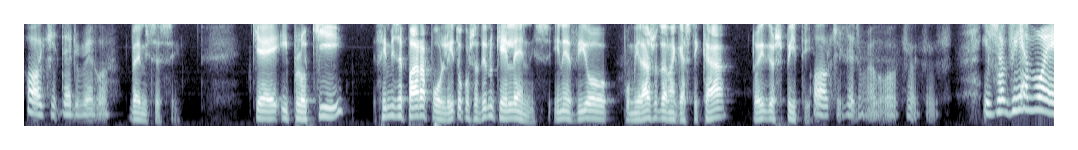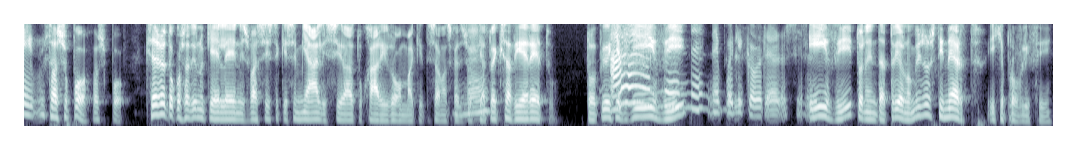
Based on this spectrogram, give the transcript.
όχι, δεν είμαι εγώ. Δεν είσαι εσύ. Και η πλοκή θύμιζε πάρα πολύ το Κωνσταντίνου και Ελένης. Είναι δύο που μοιράζονται αναγκαστικά το ίδιο σπίτι. Όχι, δεν είμαι εγώ, όχι, όχι, όχι. Η Σοφία μου έμεινε. Θα σου πω, θα σου πω. Ξέρεις ότι το Κωνσταντίνου και Ελένης βασίστηκε σε μια άλλη σειρά του Χάρη Ρώμα και της Άννας Χατζησοφιά, Ναι. το Εξαδιαιρέτου. Το οποίο είχε βγει ήδη Ναι, ναι, ναι, πολύ ωραία σειρά. Ήδη το 93 νομίζω στην ΕΡΤ είχε προβληθεί.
